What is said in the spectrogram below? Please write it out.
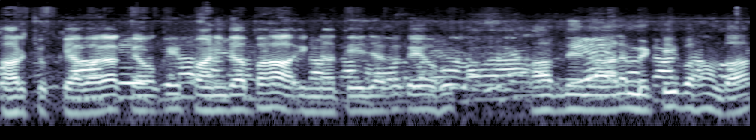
ਖਰ ਚੁੱਕਿਆ ਵਾਗਾ ਕਿਉਂਕਿ ਪਾਣੀ ਦਾ ਵਹਾਅ ਇੰਨਾ ਤੇਜ਼ ਆ ਕਿ ਉਹ ਆਪਦੇ ਨਾਲ ਮਿੱਟੀ ਵਹਾਉਂਦਾ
